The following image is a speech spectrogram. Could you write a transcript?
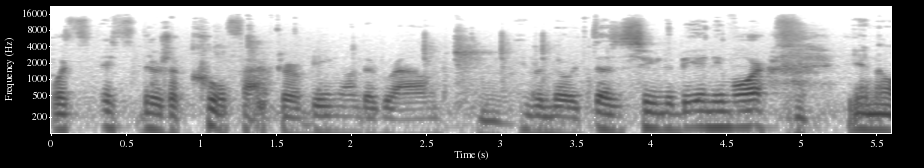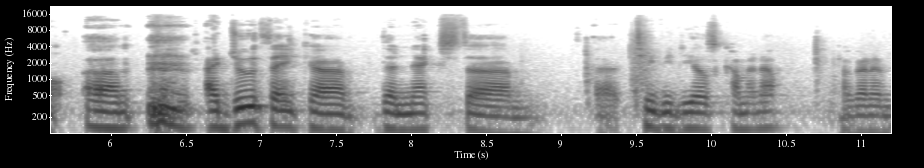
what's it's, there's a cool factor of being on the underground, even though it doesn't seem to be anymore. You know, um, I do think uh, the next um, uh, TV deals coming up are going to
